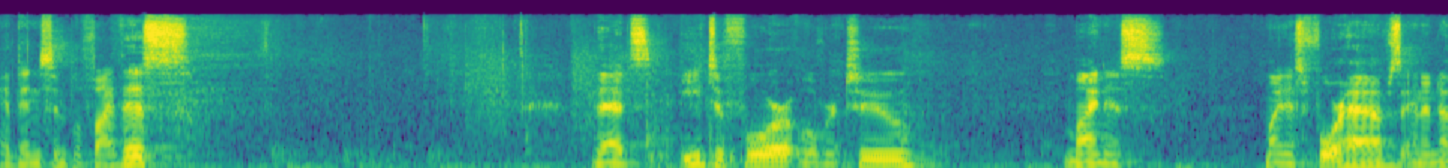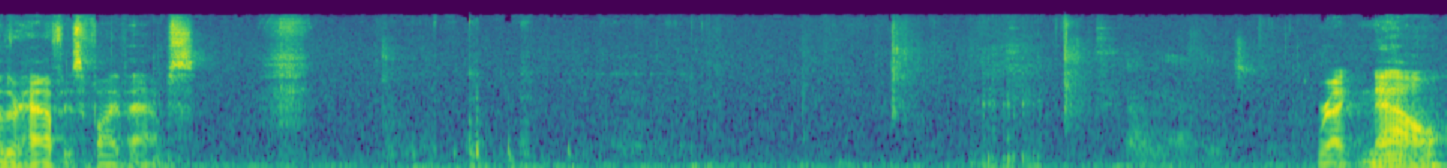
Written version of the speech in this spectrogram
And then simplify this. That's e to four over two minus, minus four halves, and another half is five halves. Now we have those. Right, now,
